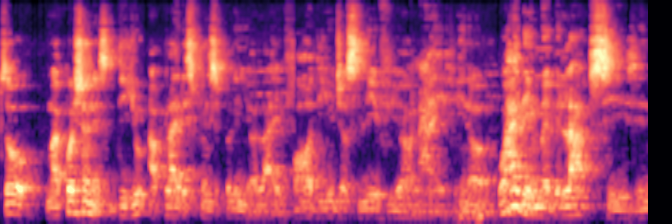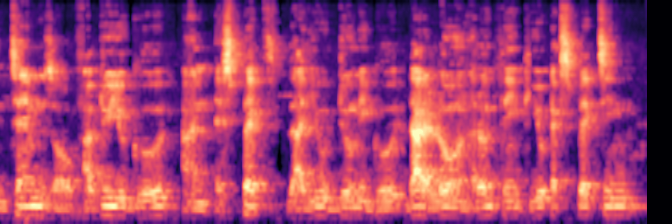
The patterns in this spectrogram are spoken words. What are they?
So, my question is, do you you apply this principle in your life or do you just live your life? You know why there may be lapses in terms of i do you good and expect that you do me good? That alone i don't think you expecting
